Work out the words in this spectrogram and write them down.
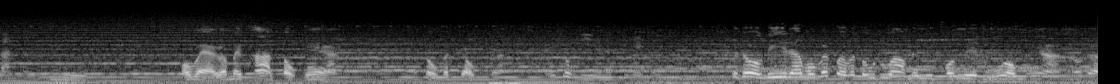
สั้นอืมพอแหวกแล้วไม่พลาดตกเนี่ยตกกระจกนะโชคดีนะที่ไม่เป็นก็โชคดีนะผมไปเปิดประตูดูว่าไม่มีคนมีถุงลมเนี่ยแล้วก็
